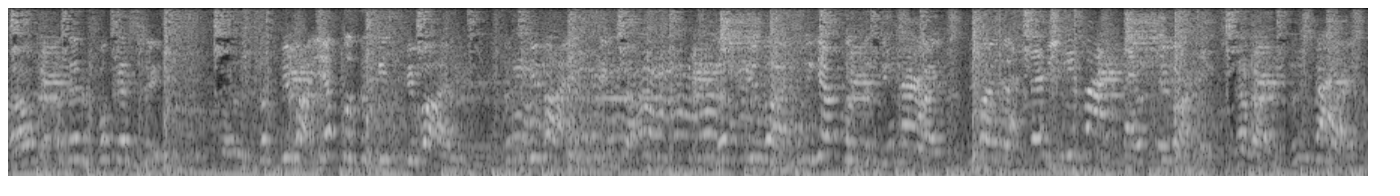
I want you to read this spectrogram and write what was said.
правда? А тепер покажи. Заспівай, як козаки співають? Заспівай, Сінка. Заспівай, ну як козаки співають? Співай на Заспівай, давай, заспівай. Заспівай,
